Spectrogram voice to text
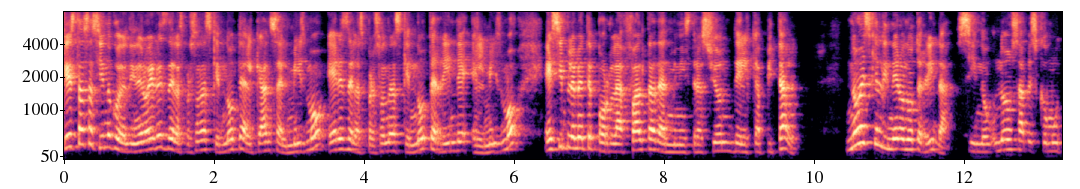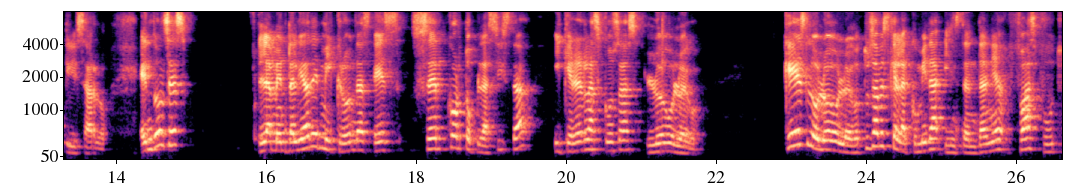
¿Qué estás haciendo con el dinero? ¿Eres de las personas que no te alcanza el mismo? ¿Eres de las personas que no te rinde el mismo? Es simplemente por la falta de administración del capital. No es que el dinero no te rinda, sino no sabes cómo utilizarlo. Entonces, la mentalidad de microondas es ser cortoplacista y querer las cosas luego, luego. ¿Qué es lo luego, luego? Tú sabes que la comida instantánea, fast food,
